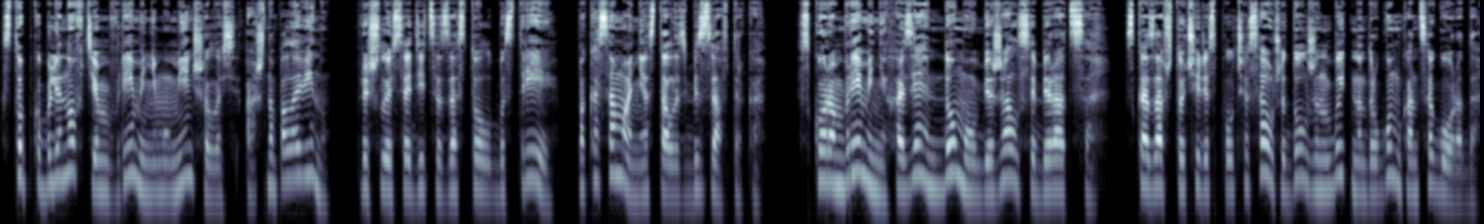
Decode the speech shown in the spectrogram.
Стопка блинов тем временем уменьшилась аж наполовину. Пришлось садиться за стол быстрее, пока сама не осталась без завтрака. В скором времени хозяин дома убежал собираться, сказав, что через полчаса уже должен быть на другом конце города.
